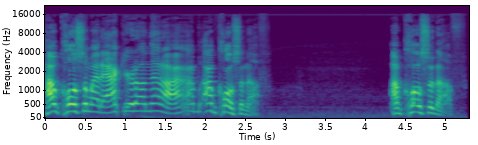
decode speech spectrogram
How close am I to accurate on that? I, I'm, I'm close enough. I'm close enough.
